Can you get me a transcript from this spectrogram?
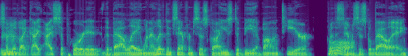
some mm-hmm. of like I, I supported the ballet when i lived in san francisco i used to be a volunteer for cool. the san francisco ballet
